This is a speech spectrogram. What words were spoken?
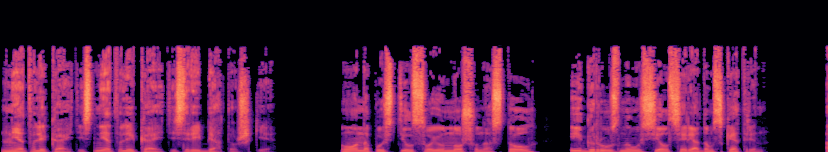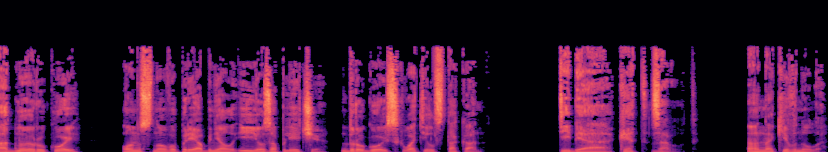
«Не отвлекайтесь, не отвлекайтесь, ребятушки!» Он опустил свою ношу на стол и грузно уселся рядом с Кэтрин. Одной рукой он снова приобнял ее за плечи, другой схватил стакан. «Тебя Кэт зовут?» Она кивнула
